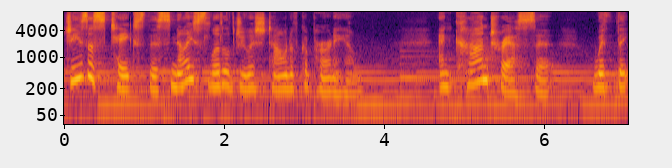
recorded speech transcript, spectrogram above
Jesus takes this nice little Jewish town of Capernaum and contrasts it with the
